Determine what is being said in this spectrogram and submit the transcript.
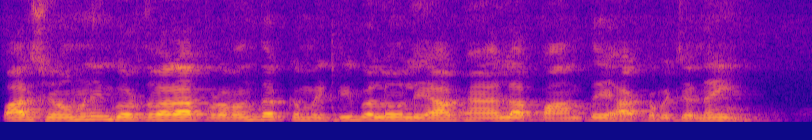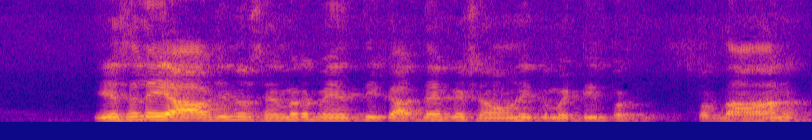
ਪਰ ਸ਼੍ਰੋਮਣੀ ਗੁਰਦੁਆਰਾ ਪ੍ਰਬੰਧਕ ਕਮੇਟੀ ਵੱਲੋਂ ਲਿਆ ਫੈਸਲਾ ਪੰਥ ਦੇ ਹੱਕ ਵਿੱਚ ਨਹੀਂ। ਇਸ ਲਈ ਆਪ ਜੀ ਨੂੰ ਸਿਮਰ ਬੇਨਤੀ ਕਰਦੇ ਹਾਂ ਕਿ ਸ਼੍ਰੋਮਣੀ ਕਮੇਟੀ ਪ੍ਰ- ਪ੍ਰਧਾਨ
